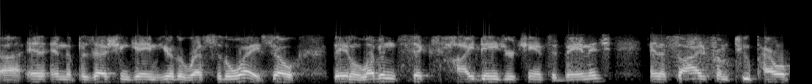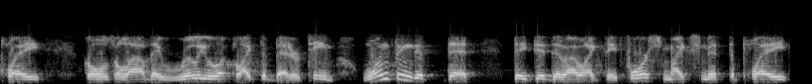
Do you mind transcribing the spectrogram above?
uh, and, and the possession game here the rest of the way. So they had 11 6 high danger chance advantage. And aside from two power play goals allowed, they really looked like the better team. One thing that, that they did that I like, they forced Mike Smith to play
